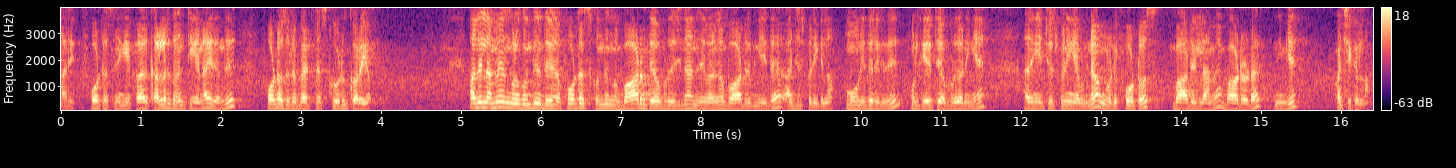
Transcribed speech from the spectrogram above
மாதிரி. ஃபோட்டோஸ் நீங்கள் கலர் கலருக்கு வந்துட்டீங்கன்னா இது வந்து ஃபோட்டோஸோட பிரைட்னஸ் கூடும் குறையும். அது இல்லாமல் உங்களுக்கு வந்து இது ஃபோட்டோஸ்க்கு வந்து உங்கள் பார்டர் தேவைப்படுதுச்சுன்னா இந்த மாதிரி பார்டர் நீங்கள் இதை அட்ஜஸ்ட் பண்ணிக்கலாம். மூணு இது இருக்குது. உங்களுக்கு எது தேவைப்படுதோ நீங்கள் அதை நீங்கள் சூஸ் பண்ணீங்க அப்படின்னா உங்களுடைய ஃபோட்டோஸ் பார்டர் இல்லாமல் பார்டரோட நீங்கள் வச்சுக்கலாம்.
